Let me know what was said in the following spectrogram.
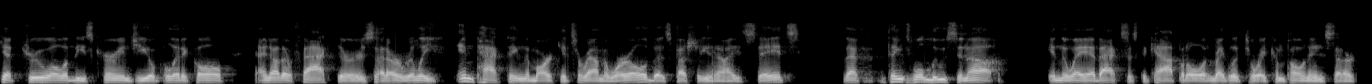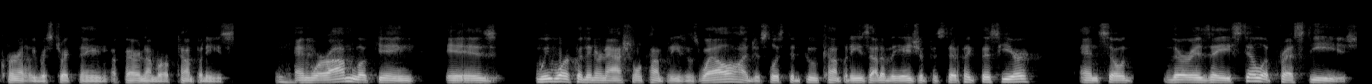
get through all of these current geopolitical and other factors that are really impacting the markets around the world, especially in the United States, that things will loosen up in the way of access to capital and regulatory components that are currently restricting a fair number of companies. Mm-hmm. And where I'm looking is we work with international companies as well. I just listed two companies out of the Asia Pacific this year. And so there is a still a prestige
